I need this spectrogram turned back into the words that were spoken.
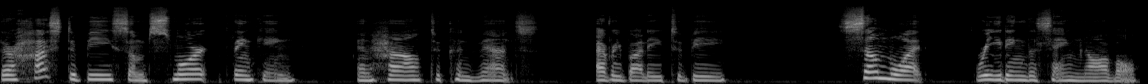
There has to be some smart thinking and how to convince everybody to be somewhat reading the same novel.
